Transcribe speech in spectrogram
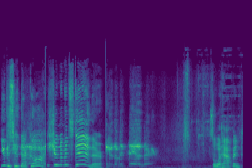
You just hit that guy. You shouldn't have been standing there. Shouldn't have been standing there. So what happened?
